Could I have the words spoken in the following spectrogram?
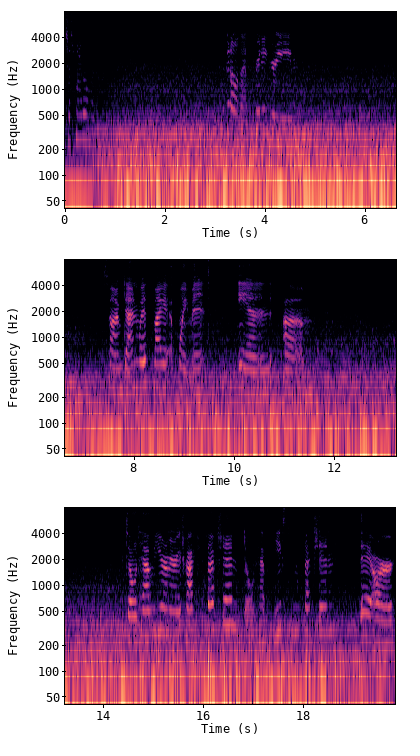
Just want to go home. Look at all that pretty green. So I'm done with my appointment and um, I don't have a urinary tract infection, don't have a yeast infection. They are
